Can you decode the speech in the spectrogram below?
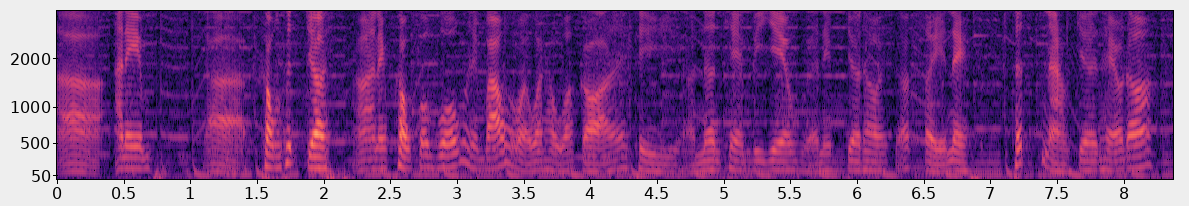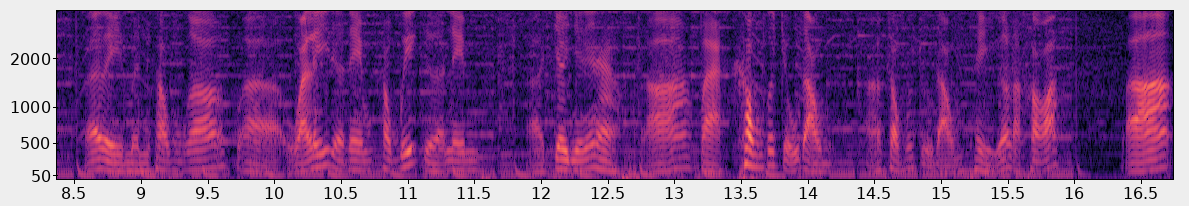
à, anh em à, không thích chơi à, anh em không có vốn anh em báo ngoài qua thầu qua cò đấy thì à, nên xem video rồi anh em chơi thôi. Đó tùy anh em thích nào chơi theo đó. Bởi vì mình không có uh, quản lý được anh em không biết được anh em uh, chơi như thế nào. Đó và không có chủ động uh, không có chủ động thì rất là khó. Đó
